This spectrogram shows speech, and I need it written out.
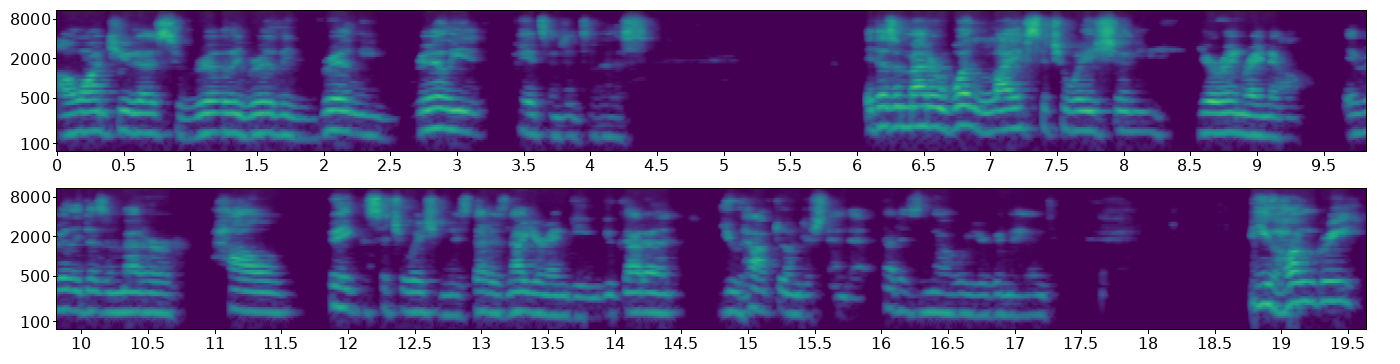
I want you guys to really, really, really, really pay attention to this. It doesn't matter what life situation you're in right now. It really doesn't matter how big the situation is, that is not your end game. You gotta, you have to understand that. That is not where you're gonna end. Be hungry,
